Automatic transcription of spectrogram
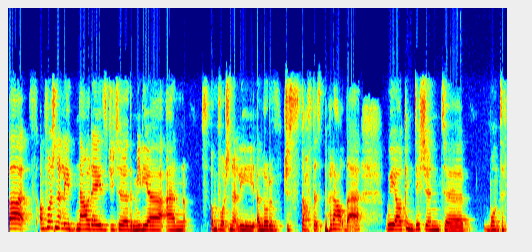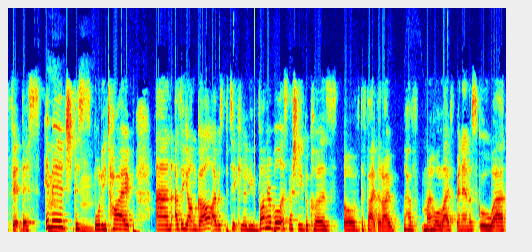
But unfortunately, nowadays, due to the media and unfortunately a lot of just stuff that's put out there, we are conditioned to want to fit this image, mm. this mm. body type. And as a young girl, I was particularly vulnerable, especially because of the fact that I have my whole life been in a school where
